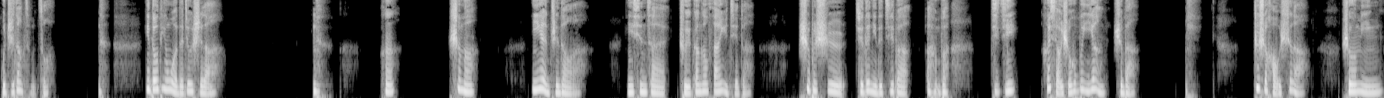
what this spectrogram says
我知道怎么做。你都听我的就是了。哼，是吗？你也知道啊，你现在处于刚刚发育阶段。是不是觉得你的鸡巴啊，不，鸡鸡和小时候不一样是吧？这是好事了，说明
